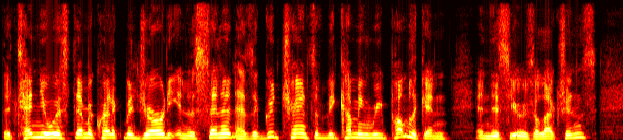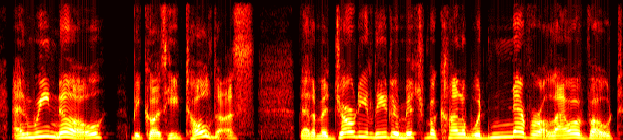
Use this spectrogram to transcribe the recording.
The tenuous Democratic majority in the Senate has a good chance of becoming Republican in this year's elections, and we know, because he told us, that a majority leader Mitch McConnell would never allow a vote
